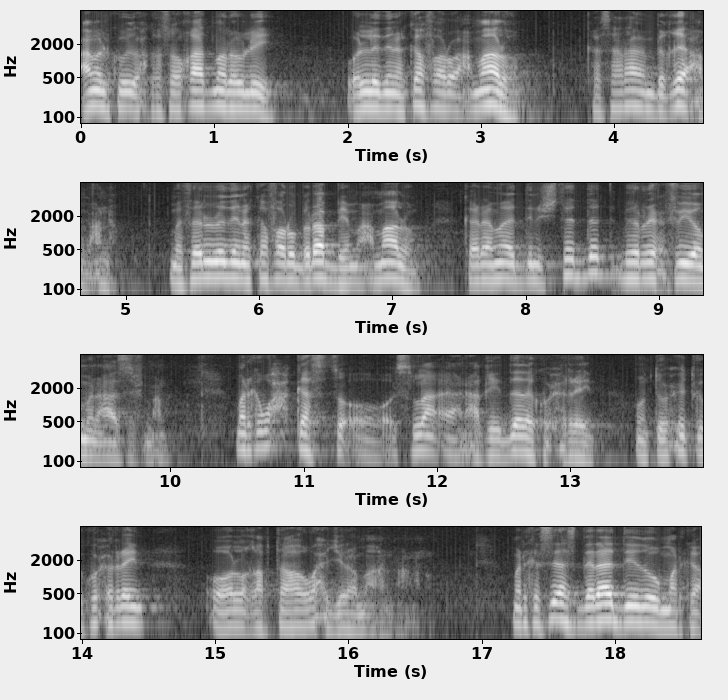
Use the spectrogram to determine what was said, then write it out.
camalkooda wax ka qaad malow leey. Waladiina kafaruu acmaaluhum كسراب بقيعة معنا مثل الذين كفروا بربهم أعمالهم كرماد اشتدت به الريح في يوم عاصف معنا marka wax kasta oo isla yani caqiidada ku xirayn oon towxiidka ku xirayn oo la qabtaa wax jira ma ahan macna marka sidaas daraaddeedu marka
